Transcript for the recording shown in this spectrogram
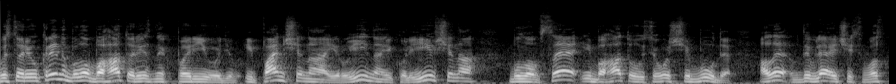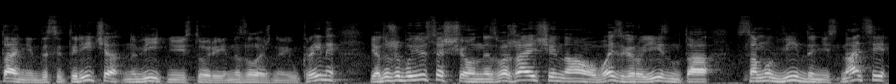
В історії України було багато різних періодів: і панщина, і руїна, і коліївщина. Було все і багато усього ще буде. Але вдивляючись в останні десятиріччя новітньої історії незалежної України, я дуже боюся, що незважаючи на увесь героїзм та самовідданість нації,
